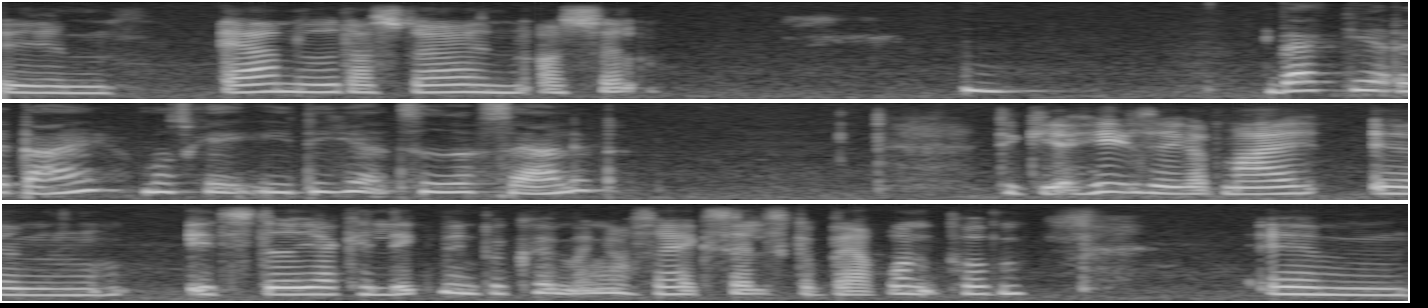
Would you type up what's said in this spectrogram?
øh, er noget, der er større end os selv. Mm. Hvad giver det dig måske i de her tider særligt? Det giver helt sikkert mig øh, et sted, jeg kan lægge mine bekymringer, så jeg ikke selv skal bære rundt på dem. Øh,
